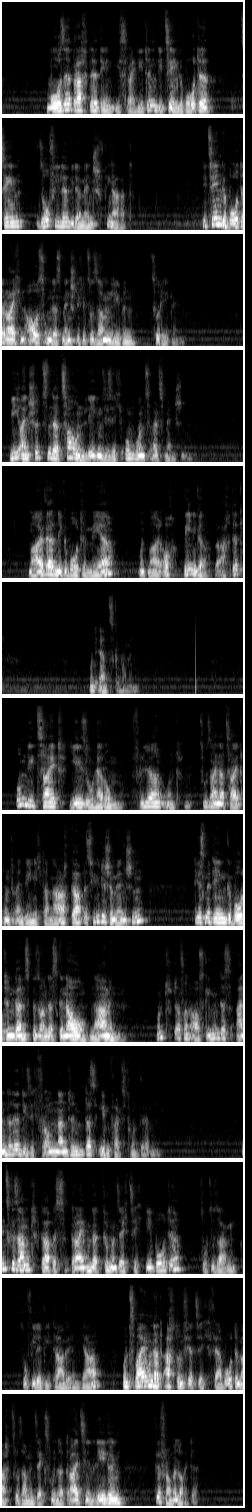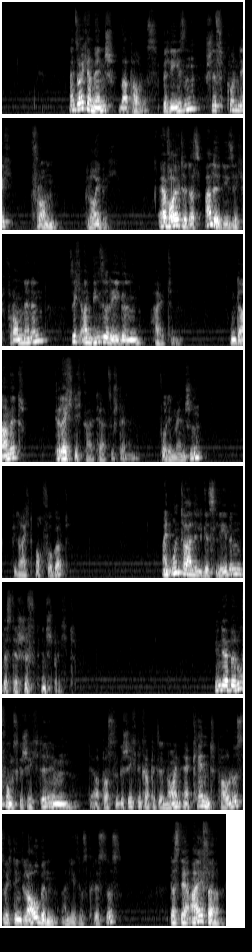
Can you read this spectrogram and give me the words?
Mose brachte den Israeliten die zehn Gebote, zehn, so viele wie der Mensch Finger hat. Die zehn Gebote reichen aus, um das menschliche Zusammenleben zu regeln. Wie ein schützender Zaun legen sie sich um uns als Menschen. Mal werden die Gebote mehr, und mal auch weniger beachtet und ernst genommen. Um die Zeit Jesu herum, früher und zu seiner Zeit und ein wenig danach, gab es jüdische Menschen, die es mit den Geboten ganz besonders genau nahmen und davon ausgingen, dass andere, die sich fromm nannten, das ebenfalls tun würden. Insgesamt gab es 365 Gebote, sozusagen so viele wie Tage im Jahr. Und 248 Verbote macht zusammen 613 Regeln für fromme Leute. Ein solcher Mensch war Paulus, belesen, schriftkundig, fromm, gläubig. Er wollte, dass alle, die sich fromm nennen, sich an diese Regeln halten, um damit Gerechtigkeit herzustellen vor den Menschen vielleicht auch vor Gott? Ein untadeliges Leben, das der Schrift entspricht. In der Berufungsgeschichte, in der Apostelgeschichte Kapitel 9, erkennt Paulus durch den Glauben an Jesus Christus, dass der Eifer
